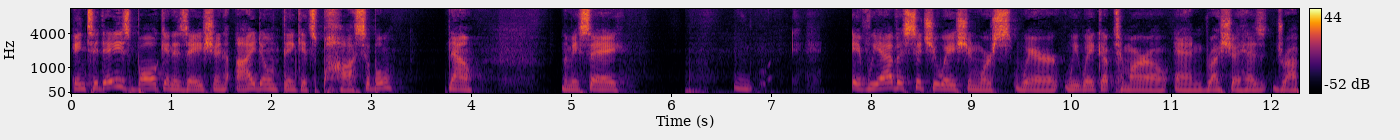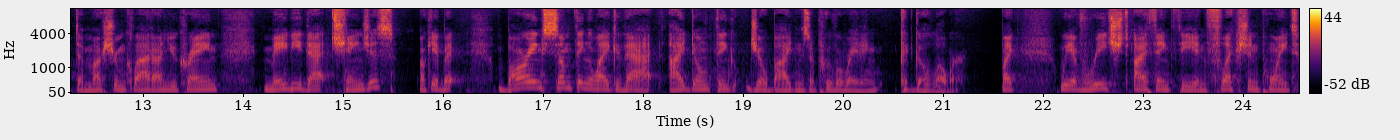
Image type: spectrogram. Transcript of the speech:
in today's balkanization, I don't think it's possible. Now, let me say if we have a situation where where we wake up tomorrow and Russia has dropped a mushroom cloud on Ukraine, maybe that changes. Okay, but barring something like that, I don't think Joe Biden's approval rating could go lower. Like we have reached, I think, the inflection point,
